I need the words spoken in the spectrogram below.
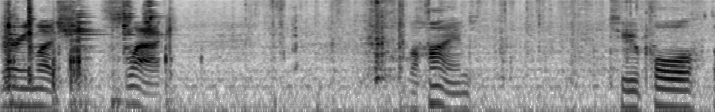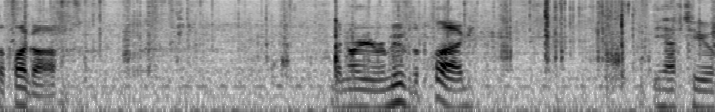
very much slack behind to pull the plug off. But in order to remove the plug, you have to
